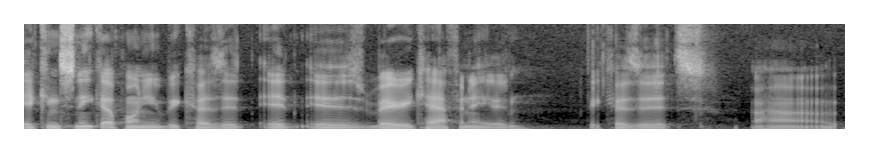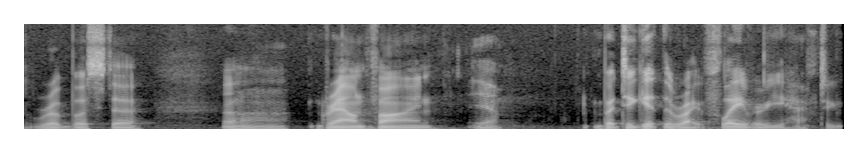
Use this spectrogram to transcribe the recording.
it- can sneak up on you because it, it is very caffeinated because it's uh, robusta Uh, ground fine. yeah. But to get the right flavor, you have to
